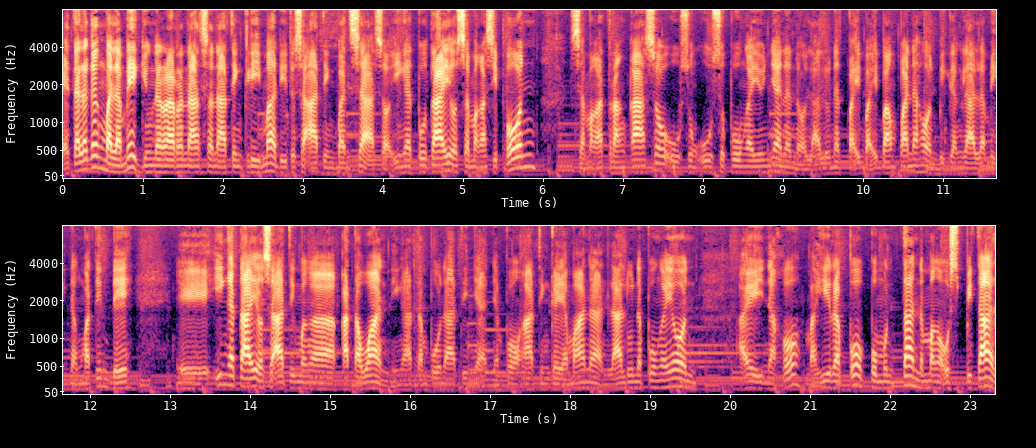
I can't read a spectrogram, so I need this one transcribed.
eh talagang malamig yung nararanasan nating klima dito sa ating bansa. So ingat po tayo sa mga sipon, sa mga trangkaso, usong-uso po ngayon yan, ano, lalo na't pa iba-ibang panahon, biglang lalamig ng matindi. Eh, ingat tayo sa ating mga katawan. Ingatan po natin yan. Yan po ang ating kayamanan. Lalo na po ngayon, ay nako, mahirap po pumunta ng mga ospital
